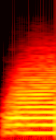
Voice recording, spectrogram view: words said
Bye.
